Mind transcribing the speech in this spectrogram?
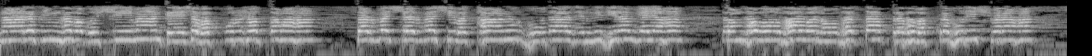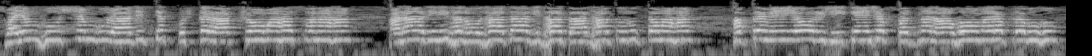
नारसिंहवपुः श्रीमान् केशवः पुरुषोत्तमः। सर्वः शर्व शिवस्थाणुर्भूतादिर्निधिरव्ययः सम्भवो भावनो भक्ता प्रभव प्रभुरीश्वरः। स्वयम् भूष्यम्बुरादित्यः पुष्कराक्षो महास्वनः। अनादिनिधनो धाता विधाता धातुरुत्तमः। अप्रमेयो ऋषिकेश पद्मनाभोमर प्रभुः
